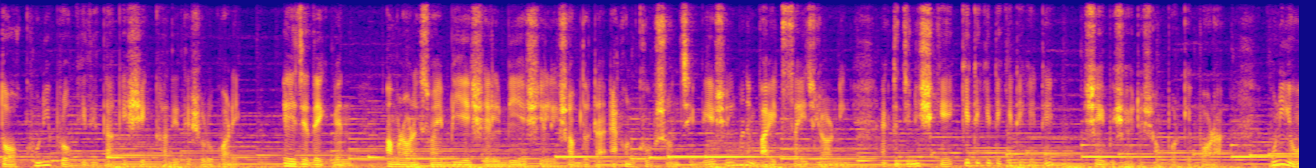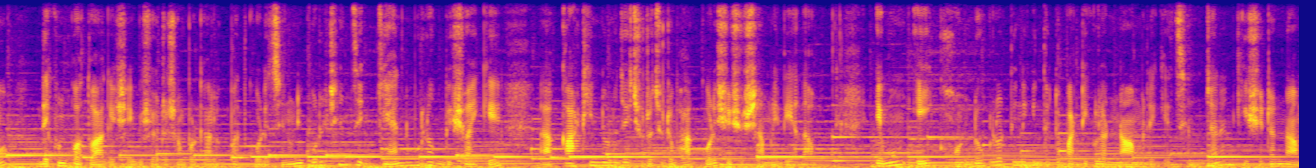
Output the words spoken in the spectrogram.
তখনই প্রকৃতি তাকে শিক্ষা দিতে শুরু করে। এই যে দেখবেন আমরা অনেক সময় বিএসএল বিএসএল এই শব্দটা এখন খুব শুনছি। বিএসএল মানে বাইট সাইজ লার্নিং একটা জিনিসকে কেটে কেটে কেটে কেটে সেই বিষয়টা সম্পর্কে পড়া। উনিও দেখুন কত আগে সেই বিষয়টা সম্পর্কে আলোকপাত করেছেন। উনি বলছেন যে জ্ঞানমূলক বিষয়কে কাঠিন্য অনুযায়ী ছোট ছোট ভাগ করে শিশুর সামনে দিয়ে দাও। এবং এই খণ্ডগুলোর তিনি কিন্তু একটা পার্টিকুলার নাম রেখেছেন। জানেন কি সেটার নাম?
